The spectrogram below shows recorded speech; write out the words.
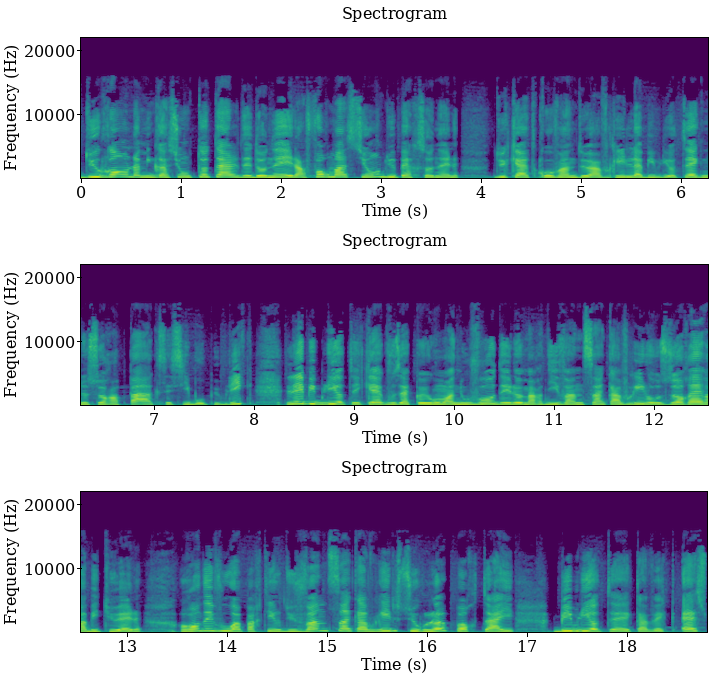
Durant la migration totale des données et la formation du personnel du 4 au 22 avril, la bibliothèque ne sera pas accessible au public. Les bibliothécaires vous accueilleront à nouveau dès le mardi 25 avril aux horaires habituels. Rendez-vous à partir du 25 avril sur le portail bibliothèque avec s.eno.be.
